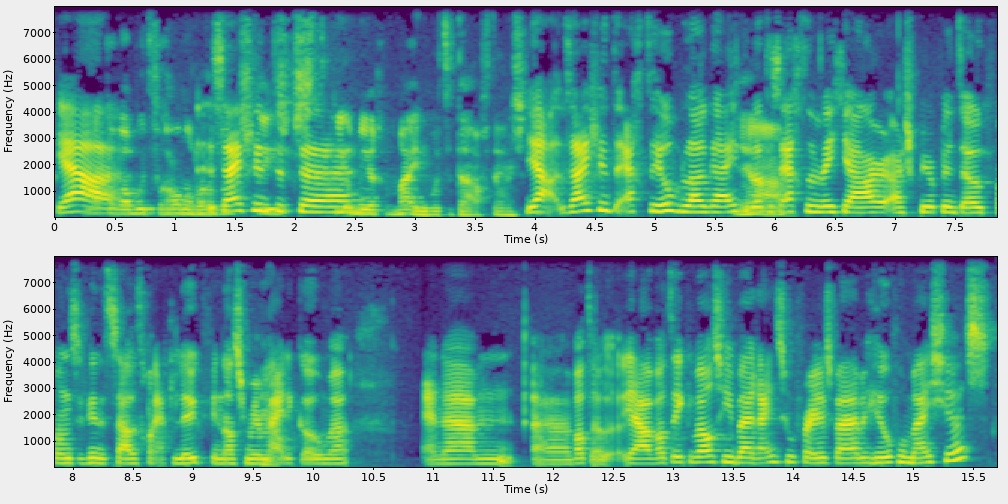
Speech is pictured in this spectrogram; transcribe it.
ja, wel moet veranderen. Zij vindt het veel meer meiden moeten tafeltennissen. Ja, zij vindt het echt heel belangrijk. Ja. Dat is echt een beetje haar, haar speerpunt ook. Van, ze vindt het, zou het gewoon echt leuk vinden als er meer ja. meiden komen. En um, uh, wat, ja, wat ik wel zie bij Rijnsoever is, wij hebben heel veel meisjes.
